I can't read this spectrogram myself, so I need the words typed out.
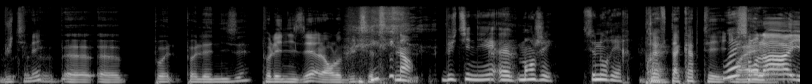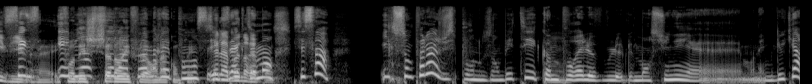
Butiner? Euh, euh, euh, pol- polliniser? Polliniser. Alors, le but, c'est. Non, butiner, euh, manger, se nourrir. Bref, Ouais. t'as capté. Ouais. Ils sont là, ils vivent. Ouais, ils font des c'est dans les fleurs, bonne on a compris. réponse. C'est la bonne Exactement. réponse. C'est ça. Ils sont pas là juste pour nous embêter, comme Mm. pourrait le, le- le mentionner euh, mon ami Lucas.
